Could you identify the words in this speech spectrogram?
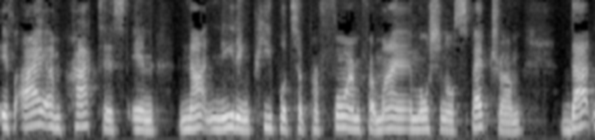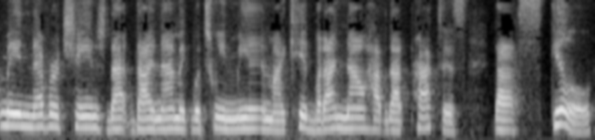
if I am practiced in not needing people to perform for my emotional spectrum, that may never change that dynamic between me and my kid, but I now have that practice, that skill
